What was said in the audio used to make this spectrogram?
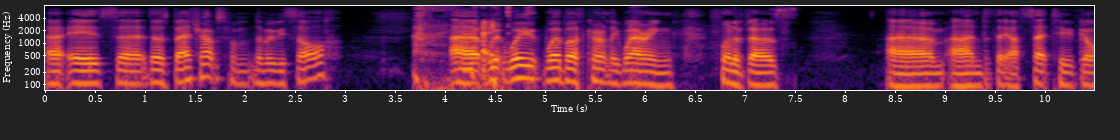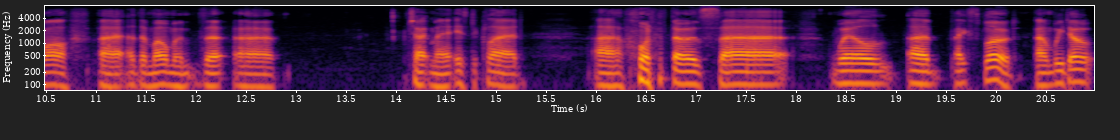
uh, is uh, those bear traps from the movie Saw. Uh, Right. we, we we're both currently wearing one of those, um, and they are set to go off uh, at the moment that uh, checkmate is declared. Uh, one of those uh, will uh, explode, and we don't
